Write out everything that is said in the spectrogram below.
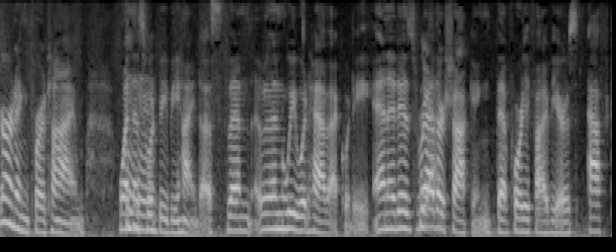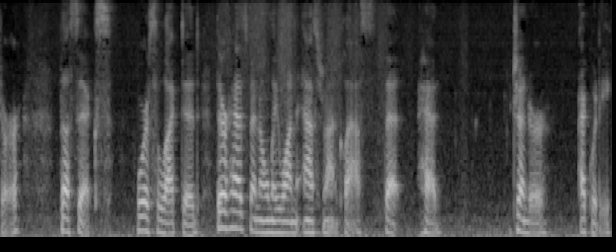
yearning for a time when this would be behind us. Then, then we would have equity. And it is rather Yeah. shocking that 45 years after the six were selected, there has been only one astronaut class that had gender equity.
